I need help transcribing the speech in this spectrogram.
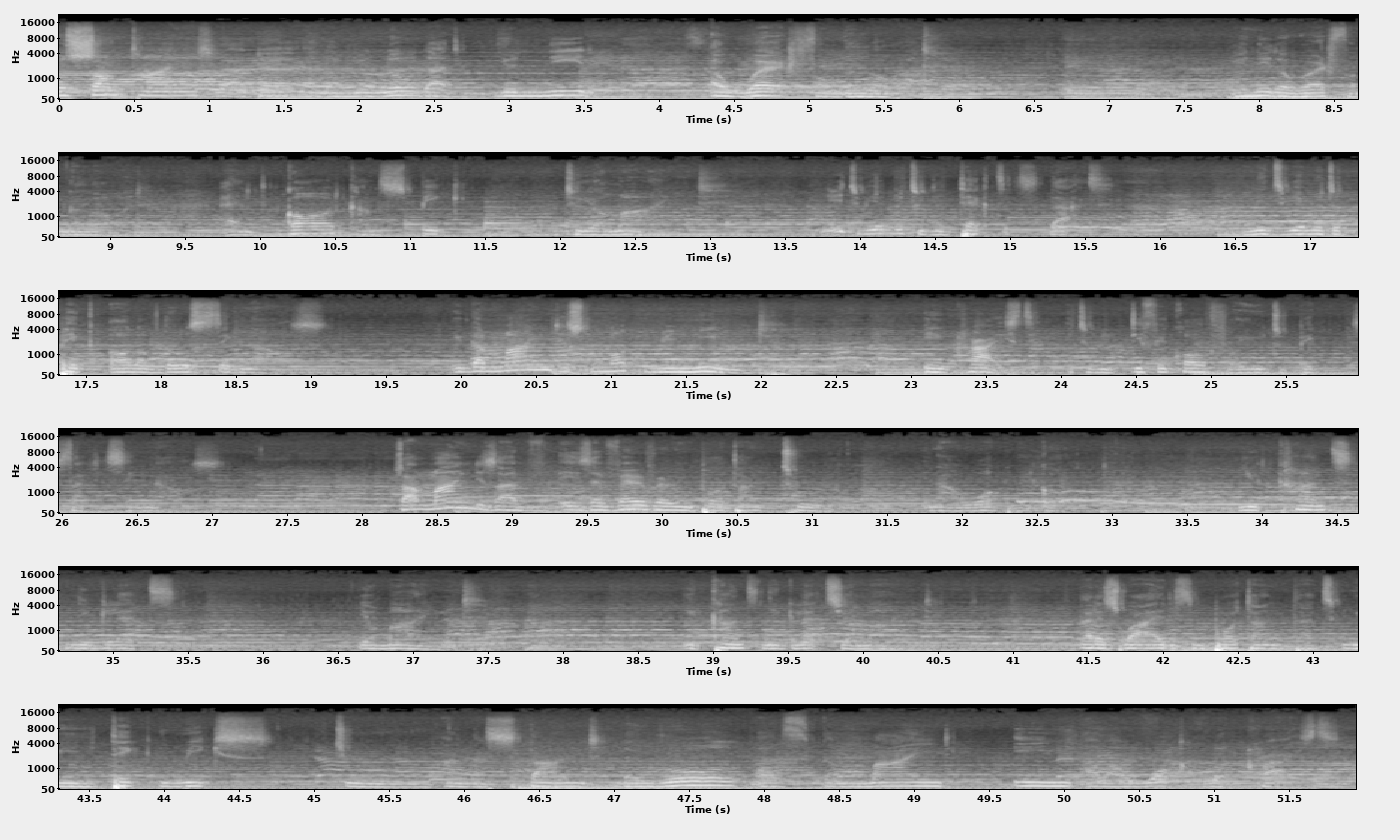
Know, sometimes you are there and you know that you need a word from the Lord. You need a word from the Lord. And God can speak to your mind. You need to be able to detect it, that. You need to be able to pick all of those signals. If the mind is not renewed in Christ, it will be difficult for you to pick such signals. So our mind is a, is a very, very important tool in our walk with God. You can't neglect your mind. You can't neglect your mind. That is why it is important that we take weeks to understand the role of the mind in our walk with Christ.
